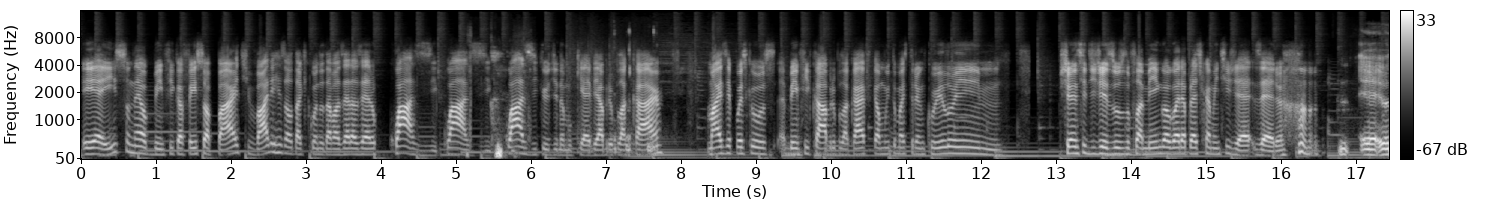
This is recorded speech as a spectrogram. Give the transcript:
E é isso, né? O Benfica fez sua parte. Vale ressaltar que quando tava 0 a 0 quase, quase, quase que o Dinamo Kiev abre o placar. Mas depois que o Benfica abre o placar, fica muito mais tranquilo e chance de Jesus no Flamengo agora é praticamente zero. É, eu,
